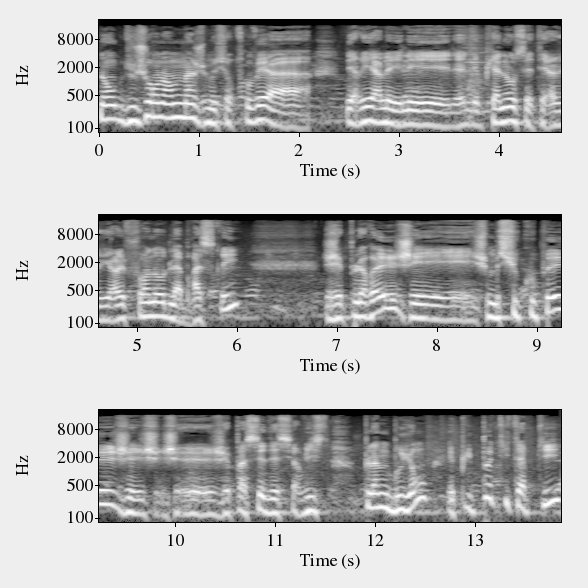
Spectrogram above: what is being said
Donc, du jour au lendemain, je me suis retrouvé à, derrière les, les, les pianos, c'était derrière les fourneaux de la brasserie. J'ai pleuré, j'ai, je me suis coupé, j'ai passé des services pleins de bouillon. Et puis petit à petit,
